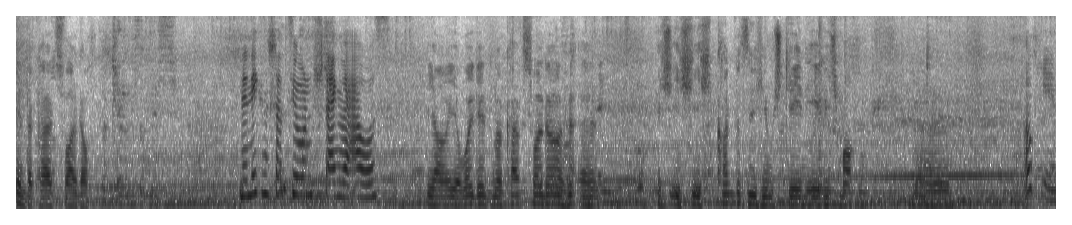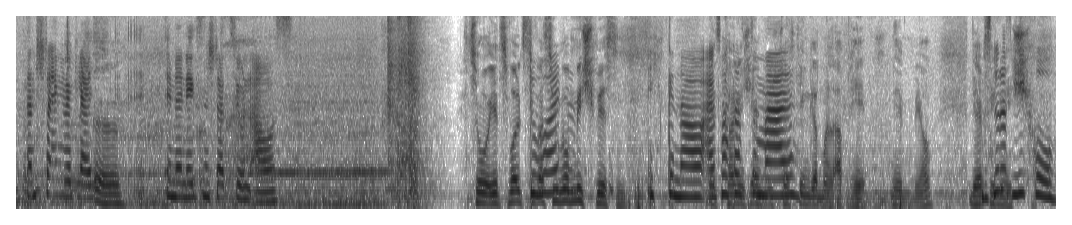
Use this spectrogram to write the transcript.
In der Karlswalder. In der nächsten Station steigen wir aus. Ja, ihr wolltet in der Karlswalder. Äh, ich, ich, ich konnte es nicht im Stehen ewig machen. Okay, dann steigen wir gleich Äh. in der nächsten Station aus. So, jetzt wolltest du, Du was über mich wissen. Ich genau, Jetzt einfach, kann dass ich du mal. das Ding ja mal abheben. Nehmen, ja. Wer Du musst nur das? Mikro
